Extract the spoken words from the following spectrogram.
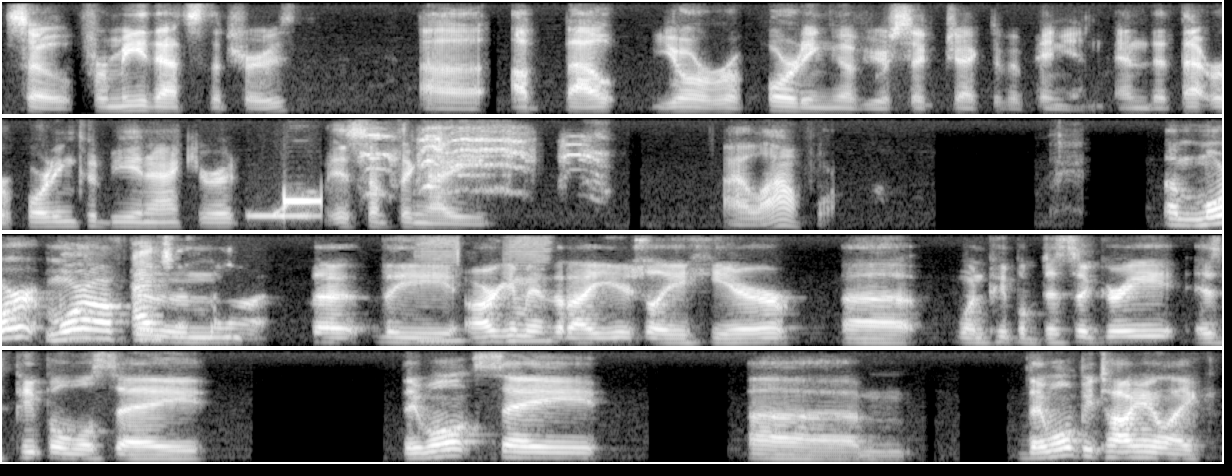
So for me, that's the truth uh, about your reporting of your subjective opinion, and that that reporting could be inaccurate is something I I allow for. Uh, more more often just- than not, the the argument that I usually hear uh, when people disagree is people will say they won't say um, they won't be talking like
